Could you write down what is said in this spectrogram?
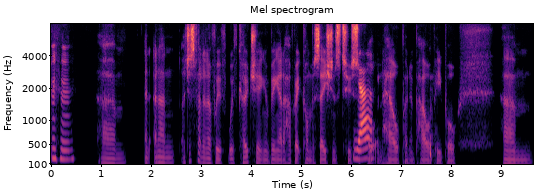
Mhm. Um, and and then I just fell in love with with coaching and being able to have great conversations to Yeah. support and help and empower people. Um,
